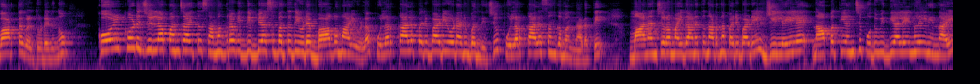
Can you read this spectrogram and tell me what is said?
വാർത്തകൾ തുടരുന്നു. കോഴിക്കോട് ജില്ലാ പഞ്ചായത്ത് സമഗ്ര വിദ്യാഭ്യാസ പദ്ധതിയുടെ ഭാഗമായുള്ള പുലർക്കാല പരിപാടിയോടനുബന്ധിച്ച് പുലർക്കാല സംഗമം നടത്തി. മാനാഞ്ചിറ മൈതാനത്ത് നടന്ന പരിപാടിയിൽ ജില്ലയിലെ നാൽപ്പത്തിയഞ്ച് പൊതുവിദ്യാലയങ്ങളിൽ നിന്നായി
